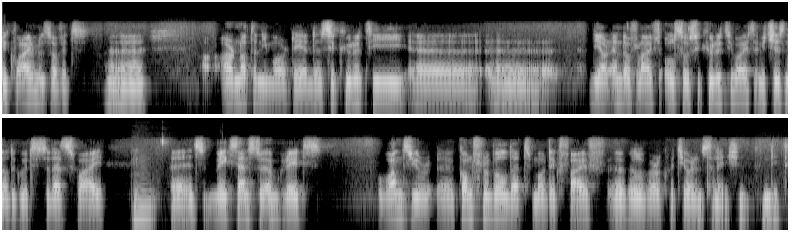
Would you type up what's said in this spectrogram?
requirements of it are not anymore. They, the security they are end of life also security wise, which is not good. So that's why mm. it makes sense to upgrade once you're uh, comfortable that Mautic 5 uh, will work with your installation, indeed.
